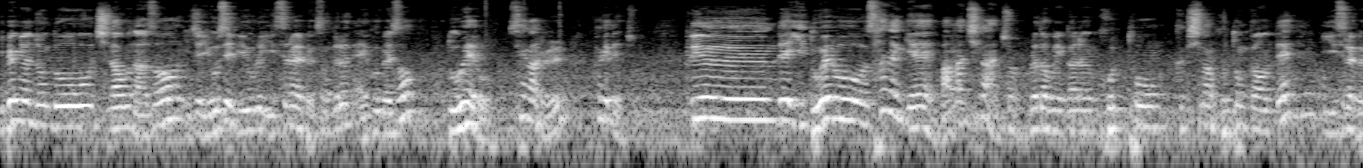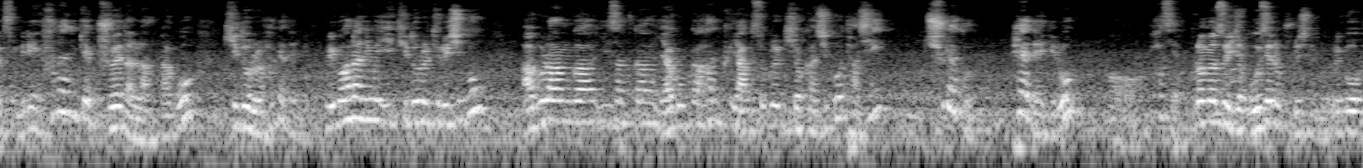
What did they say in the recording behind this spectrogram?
200년 정도 지나고 나서 이제 요셉 이후로 이스라엘 백성들은 애굽에서 노예로 생활을 하게 됐죠. 그런데 이 노예로 사는 게 만만치가 않죠. 그러다 보니까는 고통, 극심한 고통 가운데 이 이스라엘 백성들이 하나님께 구해달라라고 기도를 하게 됩니다. 그리고 하나님은 이 기도를 들으시고 아브라함과 이삭과 야곱과 한 그 약속을 기억하시고 다시 출애굽 해내기로 어, 하세요. 그러면서 이제 모세를 부르시는 거예요. 그리고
